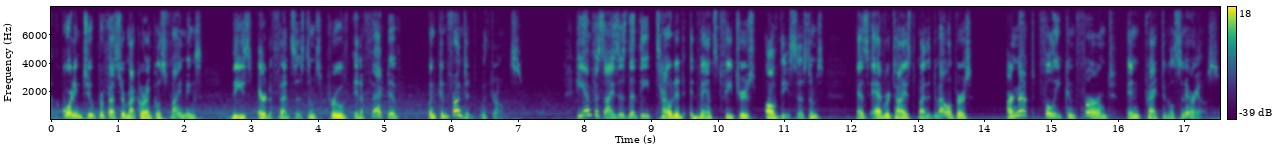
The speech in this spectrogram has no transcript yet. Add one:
According to Professor Makarenko's findings, these air defense systems prove ineffective when confronted with drones. He emphasizes that the touted advanced features of these systems, as advertised by the developers, are not fully confirmed in practical scenarios.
